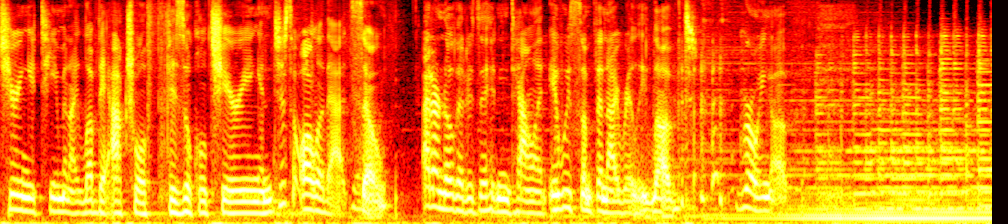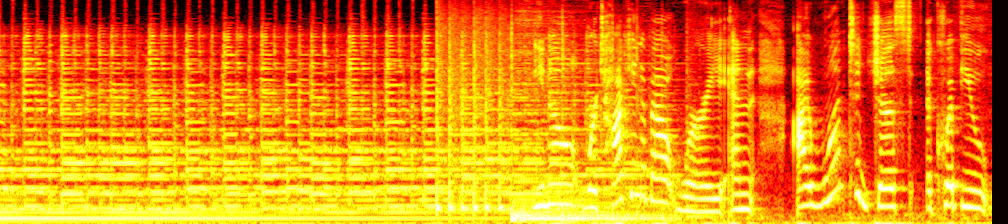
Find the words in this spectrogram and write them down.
cheering a team and I loved the actual physical cheering and just all of that. So, I don't know that it's a hidden talent. It was something I really loved growing up. You know, we're talking about worry, and I want to just equip you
